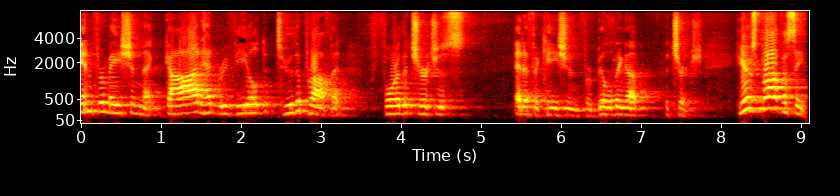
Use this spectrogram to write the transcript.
information that God had revealed to the prophet for the church's edification, for building up the church. Here's prophecy.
